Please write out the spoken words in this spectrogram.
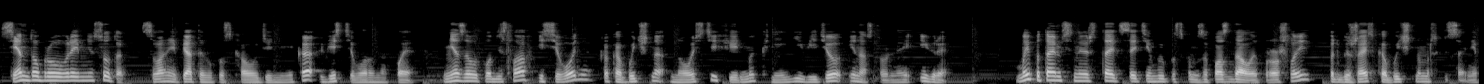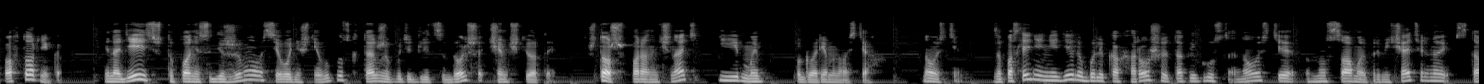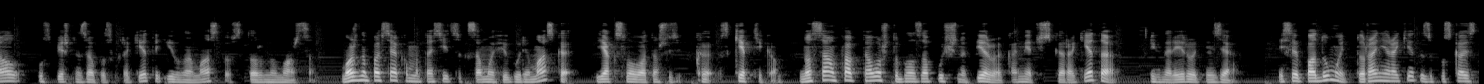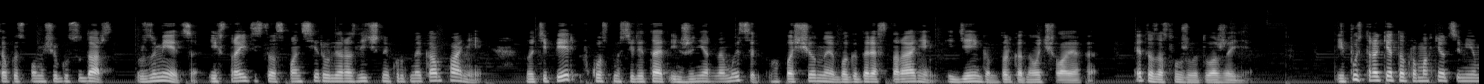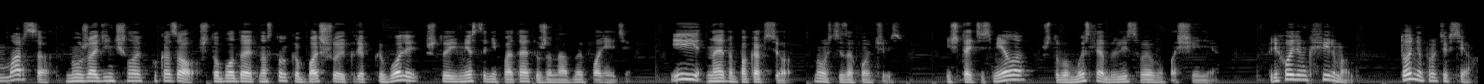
Всем доброго времени суток! С вами пятый выпуск аудиодневника Вести Ворона П. Меня зовут Владислав и сегодня, как обычно, новости, фильмы, книги, видео и настольные игры. Мы пытаемся наверстать с этим выпуском запоздалый прошлый, приближаясь к обычному расписанию по вторникам. И надеюсь, что в плане содержимого сегодняшний выпуск также будет длиться дольше, чем четвертый. Что ж, пора начинать, и мы поговорим о новостях. Новости. За последнюю неделю были как хорошие, так и грустные новости, но самой примечательной стал успешный запуск ракеты Илона Маска в сторону Марса. Можно по-всякому относиться к самой фигуре Маска, я, к слову, отношусь к скептикам, но сам факт того, что была запущена первая коммерческая ракета, игнорировать нельзя. Если подумать, то ранее ракеты запускались только с помощью государств. Разумеется, их строительство спонсировали различные крупные компании – но теперь в космосе летает инженерная мысль, воплощенная благодаря стараниям и деньгам только одного человека. Это заслуживает уважения. И пусть ракета промахнется мимо Марса, но уже один человек показал, что обладает настолько большой и крепкой волей, что и места не хватает уже на одной планете. И на этом пока все. Новости закончились. Не читайте смело, чтобы мысли обрели свое воплощение. Переходим к фильмам. Тони против всех.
